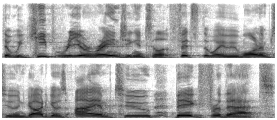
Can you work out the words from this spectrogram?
that we keep rearranging until it fits the way we want Him to. And God goes, I am too big for that.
